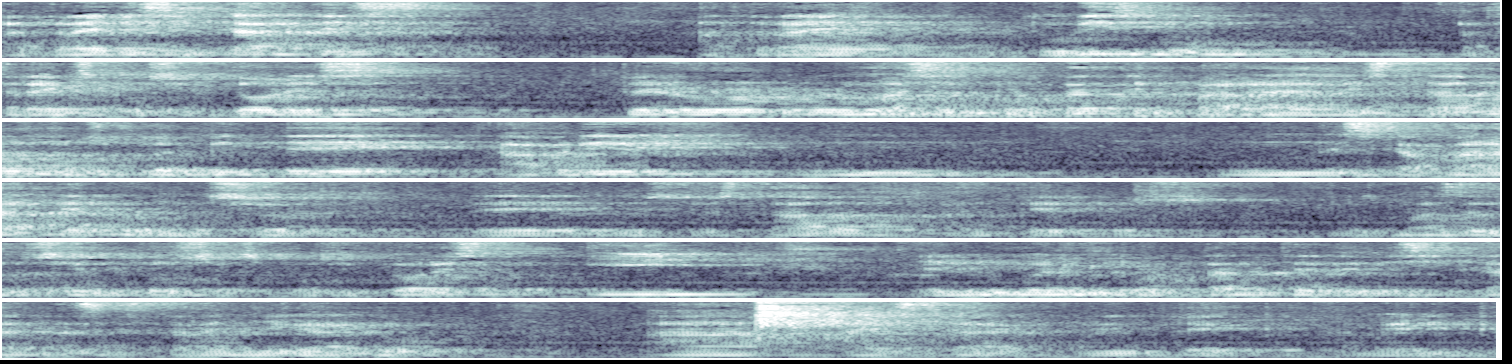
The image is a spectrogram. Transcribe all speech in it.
atrae visitantes, atrae turismo, atrae expositores, pero lo más importante para el Estado nos permite abrir un, escaparate de promoción de nuestro Estado ante los, los más de 200 expositores y el número importante de visitantes que estarán llegando a, esta Green Tech América.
